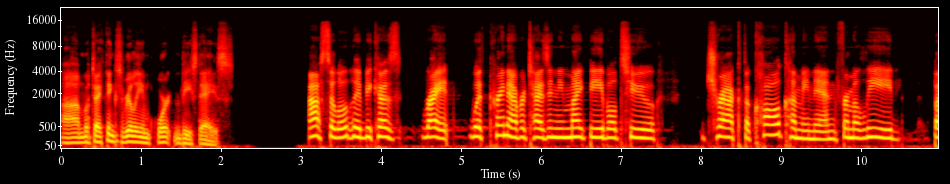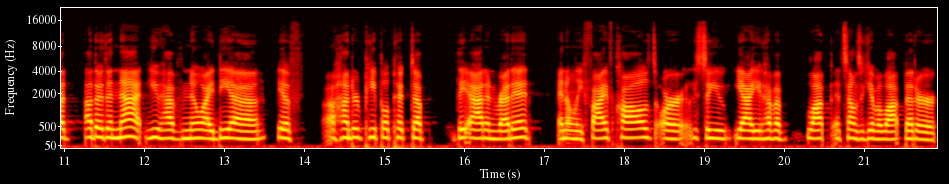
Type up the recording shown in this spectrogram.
um, which I think is really important these days. Absolutely, because Right. With print advertising, you might be able to track the call coming in from a lead, but other than that, you have no idea if a hundred people picked up the ad and read it and only five calls, or so you, yeah, you have a lot. It sounds like you have a lot better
